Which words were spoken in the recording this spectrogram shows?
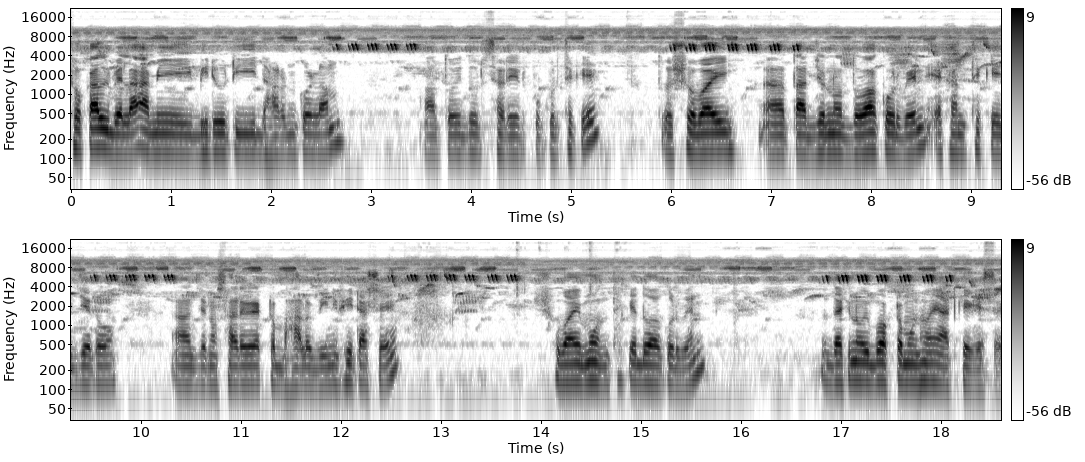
সকালবেলা আমি এই ভিডিওটি ধারণ করলাম তৈদুর স্যারের পুকুর থেকে। তো সবাই তার জন্য দোয়া করবেন, এখান থেকে যেন যেন স্যারের একটা ভালো বেনিফিট আসে। সবাই মন থেকে দোয়া করবেন। দেখেন ওই বকটা মনে হয় আটকে গেছে।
